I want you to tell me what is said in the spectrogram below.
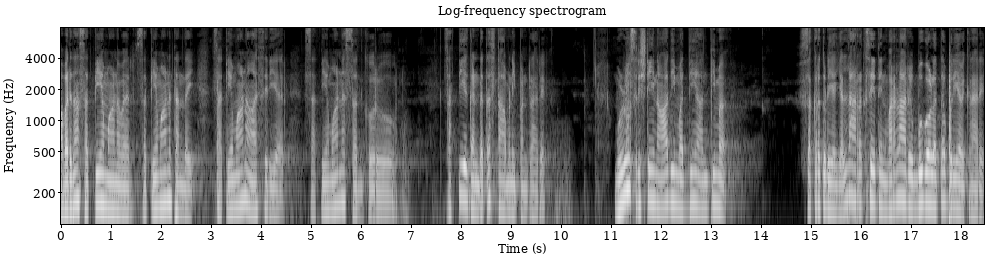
அவர் தான் சத்தியமானவர் சத்தியமான தந்தை சத்தியமான ஆசிரியர் சத்தியமான சத்குரு. சத்திய கண்டத்தை ஸ்தாபனை பண்ணுறாரு முழு சிருஷ்டியின் ஆதி மத்திய அந்திம சக்கரத்துடைய எல்லா ரகசியத்தின் வரலாறு பூகோளத்தை புரிய வைக்கிறாரு.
